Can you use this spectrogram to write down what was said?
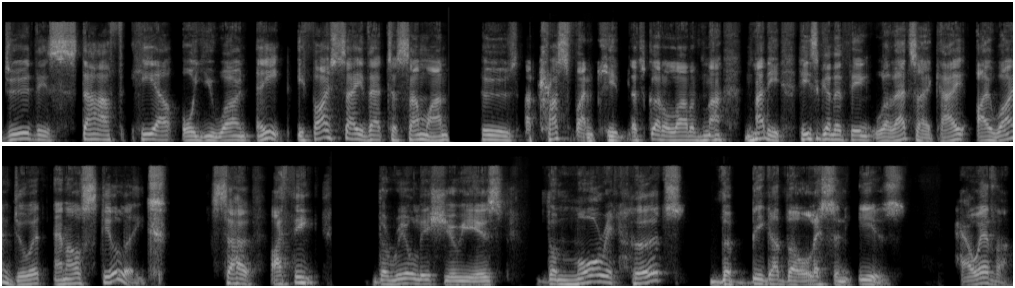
do this stuff here or you won't eat. If I say that to someone who's a trust fund kid that's got a lot of mo- money, he's going to think, well, that's okay. I won't do it and I'll still eat. So I think the real issue is the more it hurts, the bigger the lesson is. However,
